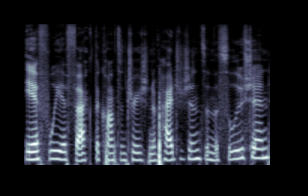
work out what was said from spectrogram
If we affect the concentration of hydrogens in the solution,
